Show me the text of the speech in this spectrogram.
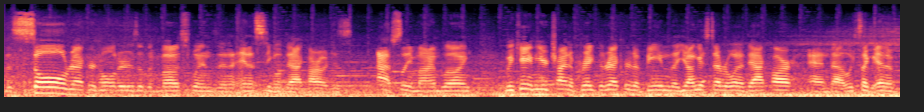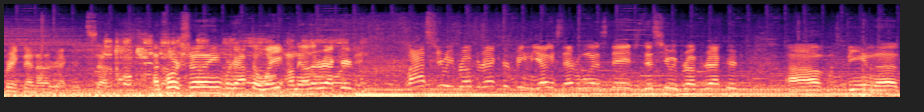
the sole record holders of the most wins in, in a single Dakar, which is absolutely mind blowing. We came here trying to break the record of being the youngest to ever win a Dakar, and uh, looks like we ended up breaking another record. So, unfortunately, we're gonna have to wait on the other record. Last year we broke a record being the youngest to ever win a stage. This year we broke a record of being the,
